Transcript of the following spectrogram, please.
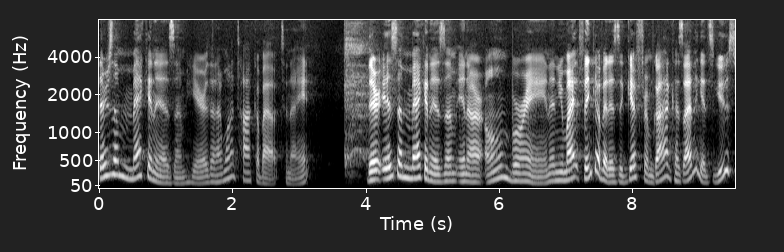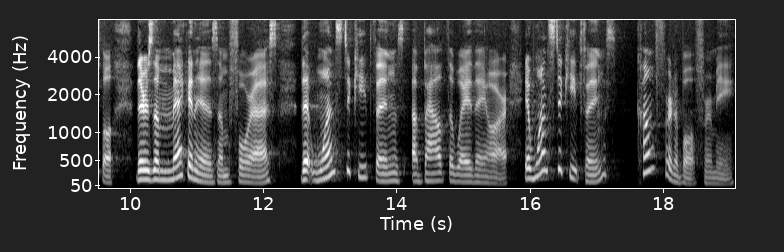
There's a mechanism here that I want to talk about tonight. There is a mechanism in our own brain, and you might think of it as a gift from God because I think it's useful. There's a mechanism for us that wants to keep things about the way they are, it wants to keep things comfortable for me.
